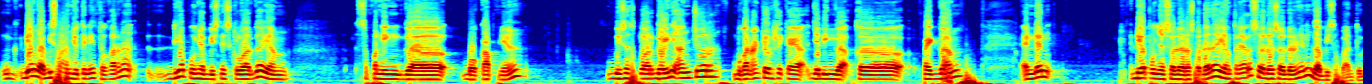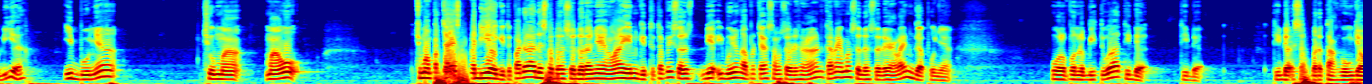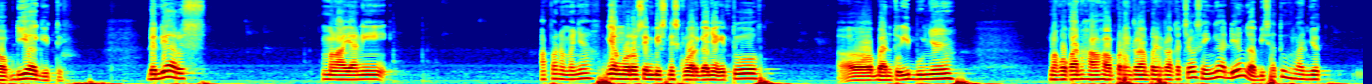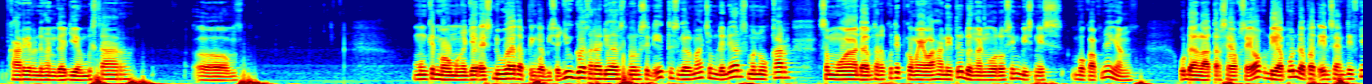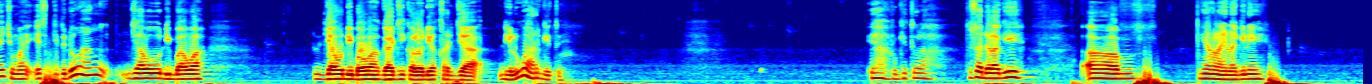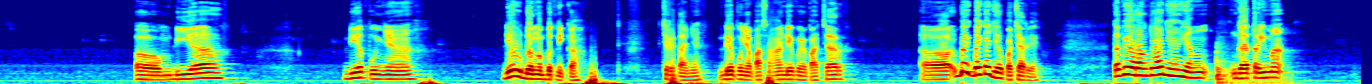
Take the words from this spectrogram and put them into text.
dia nggak bisa lanjutin itu karena dia punya bisnis keluarga yang sepeninggal bokapnya bisa keluarga ini hancur bukan hancur sih kayak jadi nggak kepegang. And then dia punya saudara-saudara yang ternyata saudara-saudaranya ini nggak bisa bantu dia. Ibunya cuma mau cuma percaya sama dia gitu. Padahal ada saudara-saudaranya yang lain gitu tapi saudara, dia ibunya nggak percaya sama saudara-saudara lain karena emang saudara-saudara yang lain nggak punya walaupun lebih tua tidak tidak tidak bertanggung jawab dia gitu. Dan dia harus melayani apa namanya yang ngurusin bisnis keluarganya itu uh, bantu ibunya melakukan hal-hal perintilan-perintilan kecil sehingga dia nggak bisa tuh lanjut karir dengan gaji yang besar um, mungkin mau mengejar S2 tapi nggak bisa juga karena dia harus ngurusin itu segala macam. Dan dia harus menukar semua dalam tanda kutip kemewahan itu dengan ngurusin bisnis bokapnya yang udahlah terseok-seok. Dia pun dapat insentifnya cuma ya segitu doang. Jauh di bawah jauh di bawah gaji kalau dia kerja di luar gitu. Ya begitulah. Terus ada lagi um, yang lain lagi nih um, dia dia punya dia udah ngebet nikah ceritanya. Dia punya pasangan dia punya pacar. Uh, baik-baik aja pacarnya tapi orang tuanya yang nggak terima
